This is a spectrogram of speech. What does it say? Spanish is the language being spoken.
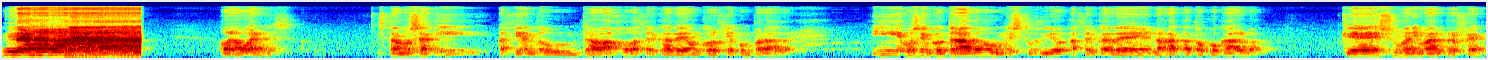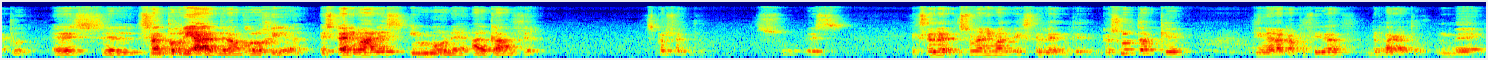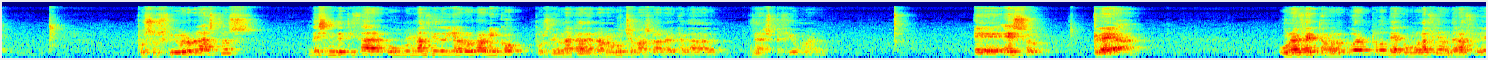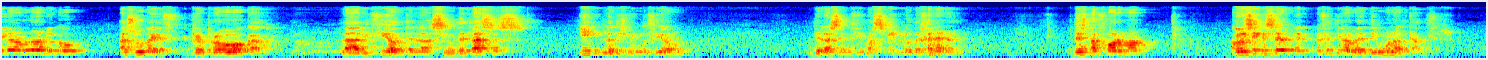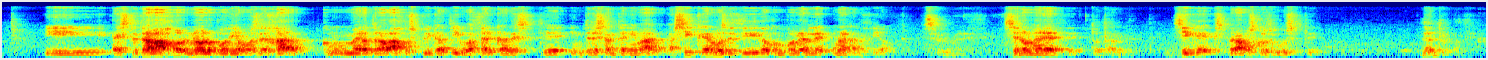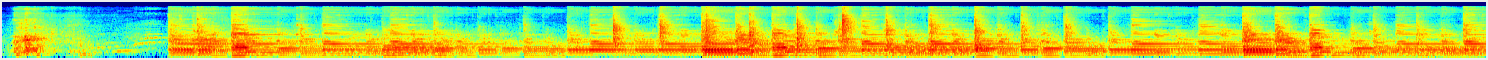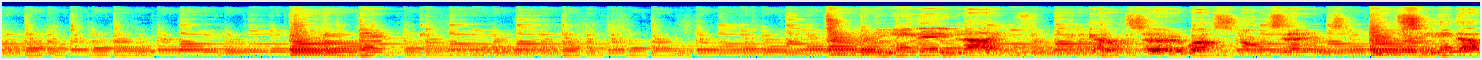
Hola, buenas. Estamos aquí haciendo un trabajo acerca de oncología comparada y hemos encontrado un estudio acerca de la rata topocalva, que es un animal perfecto, es el santo grial de la oncología. Este animal es inmune al cáncer. Es perfecto. Es, es excelente, es un animal excelente. Resulta que tiene la capacidad, ¿verdad gato?, de pues, sus fibroblastos de sintetizar un ácido hialurónico pues, de una cadena mucho más larga que la de la especie humana. Eh, eso crea un efecto en el cuerpo de acumulación del ácido hialurónico, a su vez que provoca la adición de las sintetasas y la disminución de las enzimas que lo degeneran. De esta forma, consigue ser efectivamente. Y este trabajo no lo podíamos dejar como un mero trabajo explicativo acerca de este interesante animal, así que hemos decidido componerle una canción. Se lo merece. Se lo merece. Totalmente. Así que esperamos que os guste. Dentro canción. life You can't reserve what's nonsense You see that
